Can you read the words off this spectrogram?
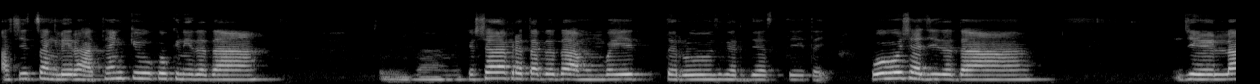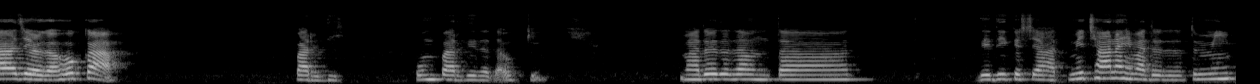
असेच चांगले राहा. थँक्यू कोकणी दादा. कशा प्रताप दादा? मुंबईत दररोज गर्दी असते ताई. हो हो शाजी दादा. जेळला जळगाव हो का? पारधी. ओम पारधी दादा. ओके. माधव दादा म्हणतात दीदी कसे आहात? मी छान आहे माधव दादा तुम्ही?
